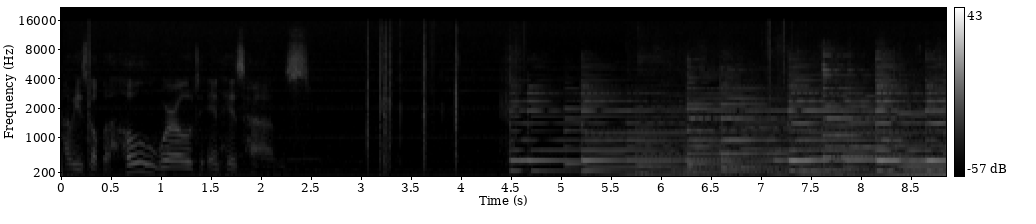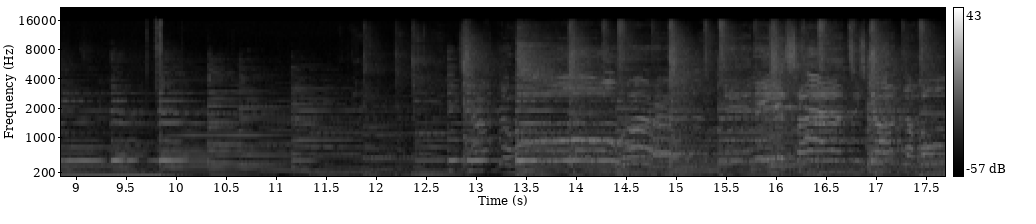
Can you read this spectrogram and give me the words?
how He's got the whole world in His hands. Think we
